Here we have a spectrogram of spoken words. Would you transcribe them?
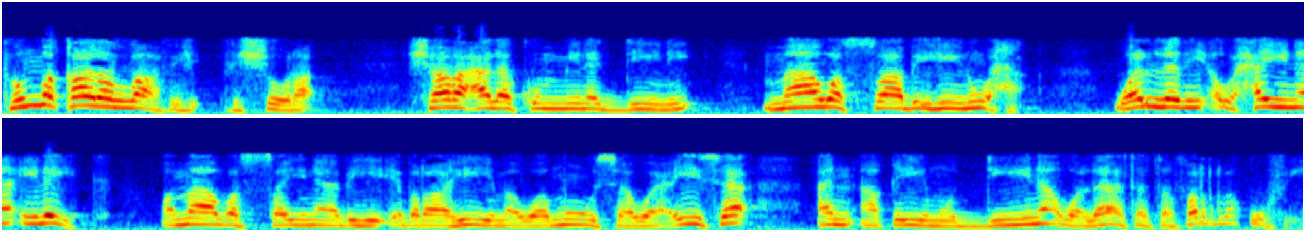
ثم قال الله في الشورى شرع لكم من الدين ما وصى به نوحا والذي أوحينا إليك وما وصينا به إبراهيم وموسى وعيسى أن أقيموا الدين ولا تتفرقوا فيه.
